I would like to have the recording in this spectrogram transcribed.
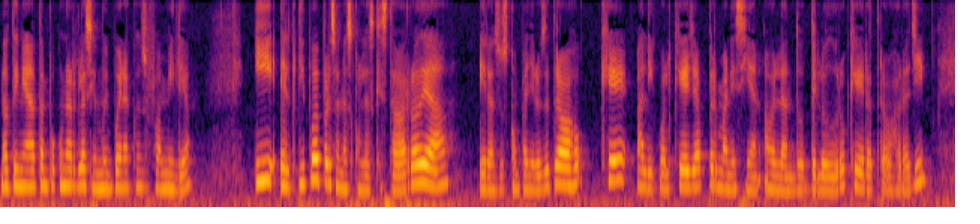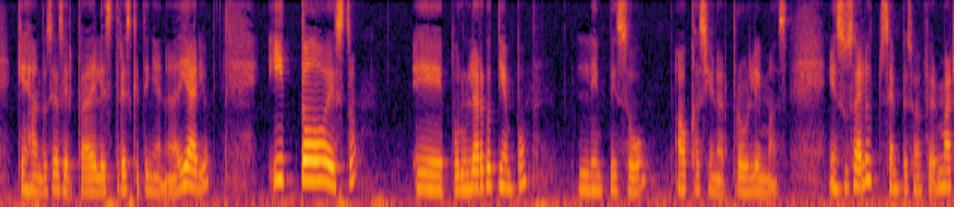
no tenía tampoco una relación muy buena con su familia y el tipo de personas con las que estaba rodeada eran sus compañeros de trabajo que, al igual que ella, permanecían hablando de lo duro que era trabajar allí, quejándose acerca del estrés que tenían a diario. Y todo esto, eh, por un largo tiempo, le empezó a ocasionar problemas en su salud, se empezó a enfermar.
